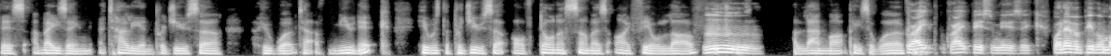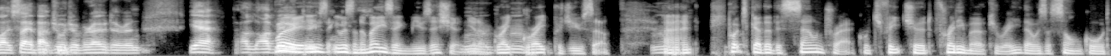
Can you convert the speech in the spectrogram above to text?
this amazing Italian producer who worked out of Munich. He was the producer of Donna Summer's "I Feel Love," Mm. a landmark piece of work. Great, great piece of music. Whatever people might say about Giorgio Moroder, and yeah, I, I really Well, he was, he was an amazing musician, you know, Mm, great, mm. great producer. Mm, and he put together this soundtrack which featured Freddie Mercury. There was a song called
